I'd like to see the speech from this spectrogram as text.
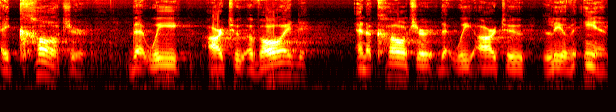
a culture that we are to avoid and a culture that we are to live in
